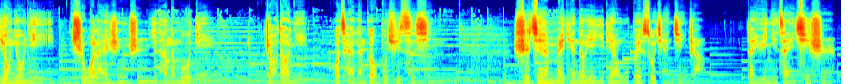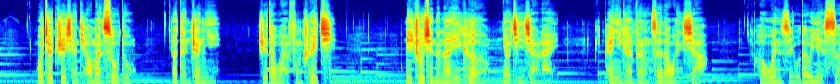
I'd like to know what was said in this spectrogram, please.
拥有你是我来人生一趟的目的，找到你，我才能够不虚此行。时间每天都以一点五倍速前进着，但与你在一起时，我就只想调慢速度，要等着你，直到晚风吹起。你出现的那一刻，要静下来，陪你看粉色的晚霞和温柔的夜色。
